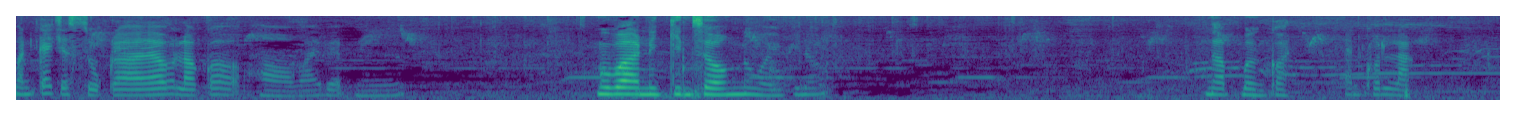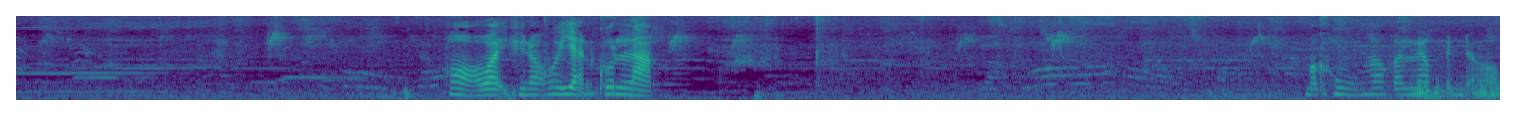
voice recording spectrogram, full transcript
มันใกล้จะสุกแล้วเราก็ห่อไว้แบบนี้เมื่อวานนี้กินสองหน่วยพี่น้องนับเบิ่งก่อนแอนคนหลัก ห่อไว้พี่น้องเพื่อยันคนหลักบักหูเข้ากันแล้วเป็นดอก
